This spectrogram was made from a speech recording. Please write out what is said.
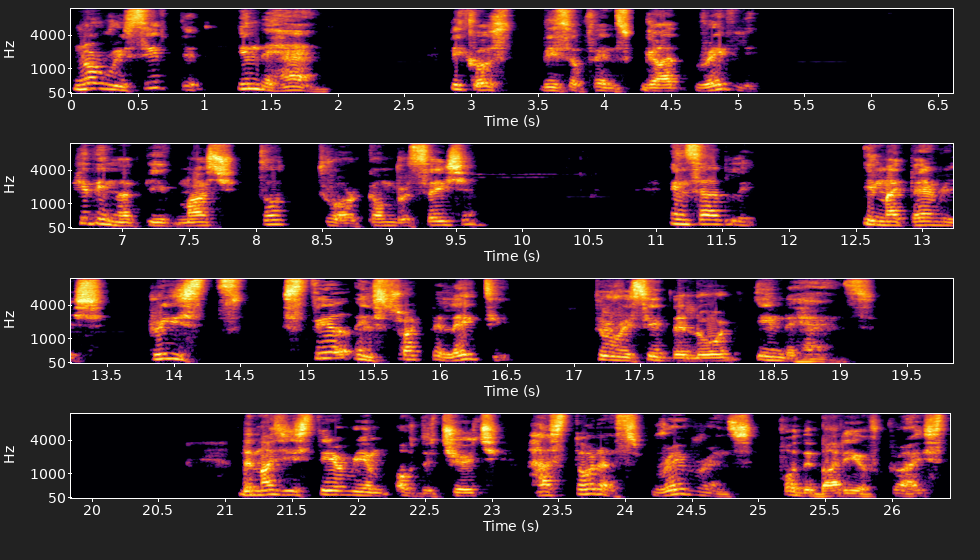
nor received it in the hand, because this offends God gravely. He did not give much thought to our conversation. And sadly, in my parish, priests still instruct the laity to receive the Lord in the hands. The magisterium of the church has taught us reverence for the body of Christ.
